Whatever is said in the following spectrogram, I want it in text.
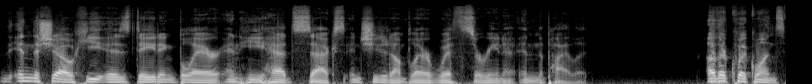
In the show, he is dating Blair and he had sex and cheated on Blair with Serena in the pilot. Other quick ones.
